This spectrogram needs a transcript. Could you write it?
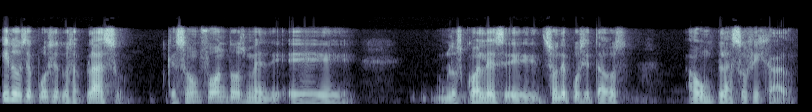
Y los depósitos a plazo, que son fondos eh, los cuales eh, son depositados a un plazo fijado.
